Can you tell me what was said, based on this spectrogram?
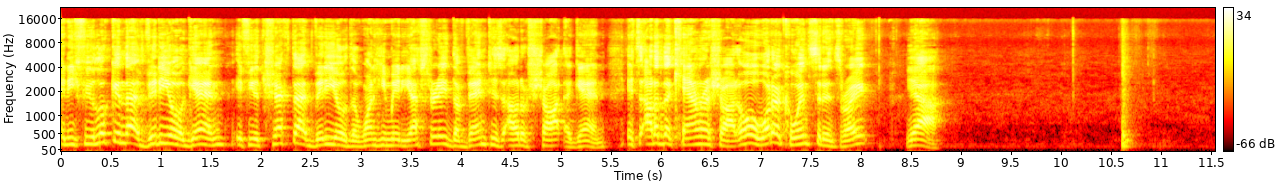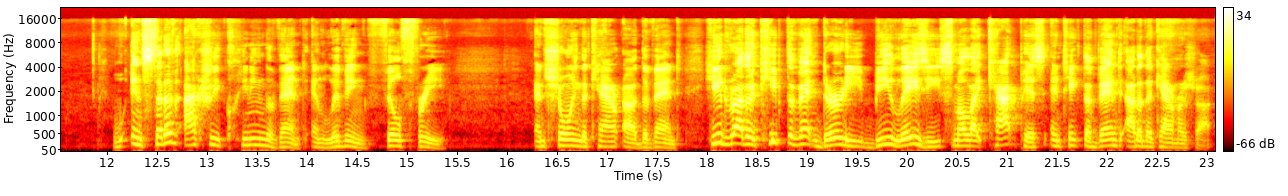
And if you look in that video again, if you check that video, the one he made yesterday, the vent is out of shot again. It's out of the camera shot. Oh, what a coincidence, right? Yeah. Instead of actually cleaning the vent and living filth free, and showing the cam- uh, the vent. He'd rather keep the vent dirty, be lazy, smell like cat piss, and take the vent out of the camera shot.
